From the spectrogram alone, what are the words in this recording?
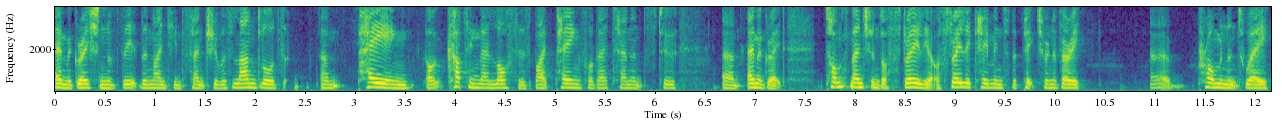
emigration of the, the 19th century was landlords um, paying or cutting their losses by paying for their tenants to um, emigrate. Tom's mentioned Australia. Australia came into the picture in a very uh, prominent way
